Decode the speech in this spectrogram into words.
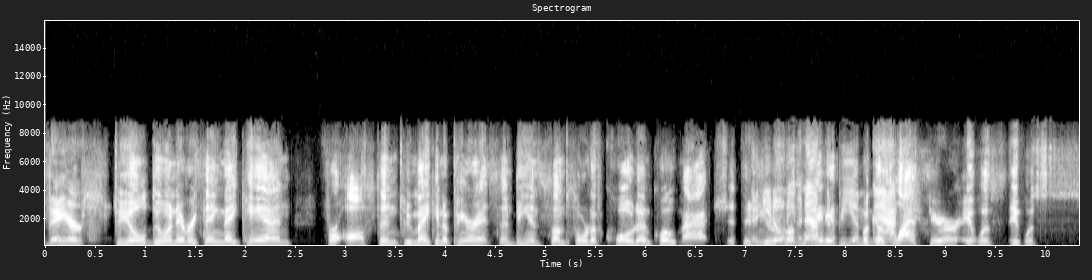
they're still doing everything they can for Austin to make an appearance and be in some sort of quote unquote match at this and you don't even have to be a because match last year it was it was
